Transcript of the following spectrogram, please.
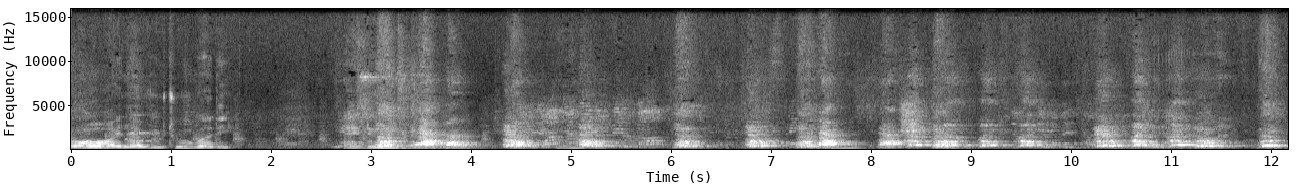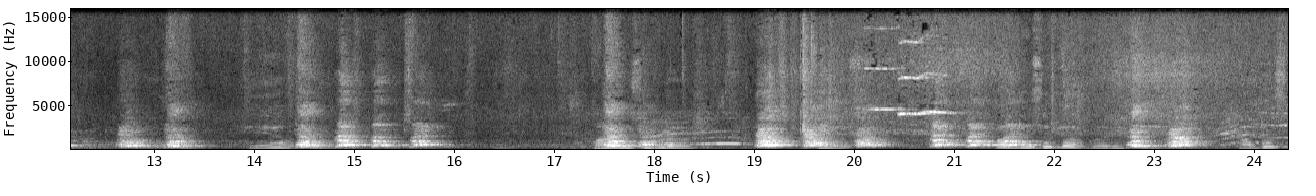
Oh, I love you too, buddy. I do. Yeah. Bundles of love. Yes. Bundles of love, buddy. He's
